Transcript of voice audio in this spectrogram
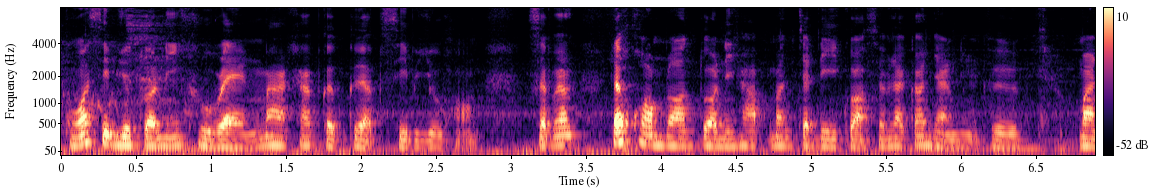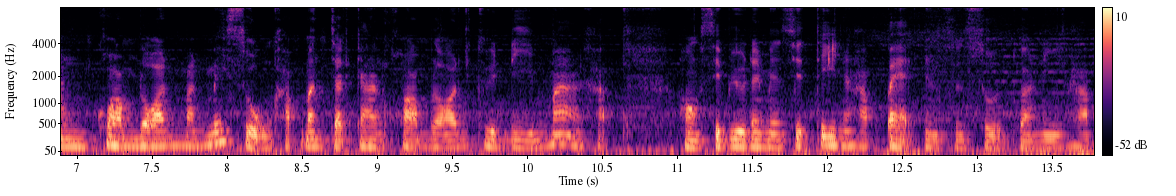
ผมว่า CPU ตัวนี้คือแรงมากครับ เกือบเกือบ CPU ของ Snapdragon และความร้อนตัวนี้ครับ มันจะดีกว่า Snapdragon อย่างหนึ่งคือ มันความร้อนมันไม่สูงครับ มันจัดการความร้อนคือดีมากครับ ของ CPU Dimensity นะครับ 8100 ตัวนี้ครับ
